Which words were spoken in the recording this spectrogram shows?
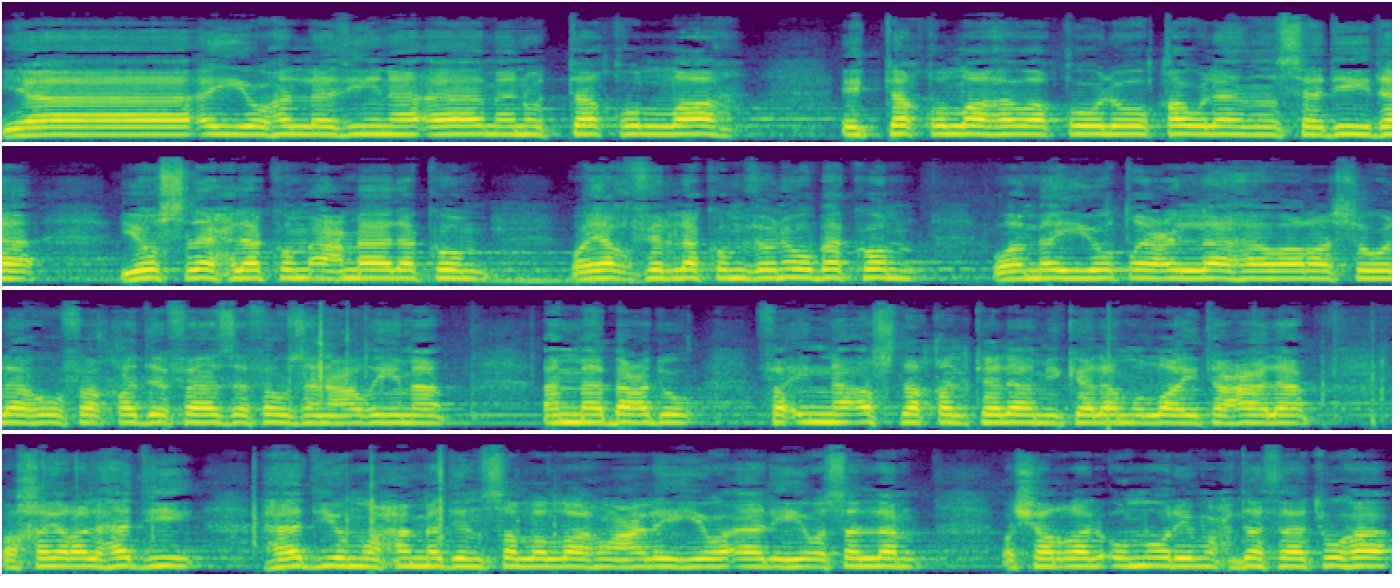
يا أيها الذين آمنوا اتقوا الله اتقوا الله وقولوا قولا سديدا. يصلح لكم أعمالكم ويغفر لكم ذنوبكم. ومن يطع الله ورسوله فقد فاز فوزا عظيما. أما بعد فإن أصدق الكلام كلام الله تعالى وخير الهدي هدي محمد صلى الله عليه وآله وسلم وشر الأمور محدثاتها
